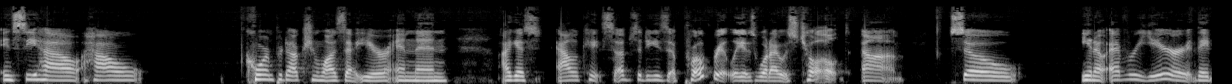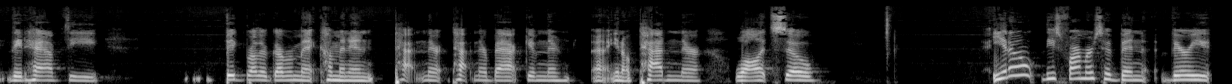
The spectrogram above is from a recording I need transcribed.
and see how how corn production was that year, and then I guess allocate subsidies appropriately is what I was told. Um, so, you know, every year they they'd have the big brother government coming in, patting their patting their back, giving their uh, you know patting their wallets. So, you know, these farmers have been very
